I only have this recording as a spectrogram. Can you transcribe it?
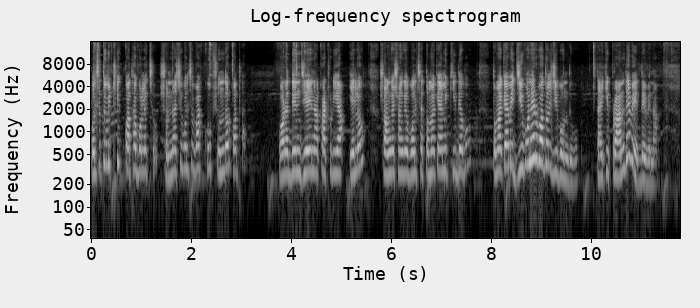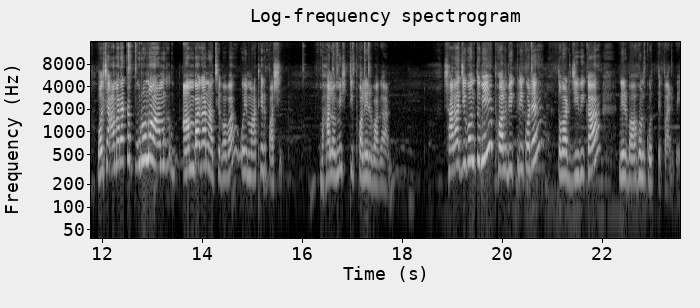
বলছে, তুমি ঠিক কথা বলেছ। সন্ন্যাসী বলছে, বাহ, খুব সুন্দর কথা। পরের দিন যেই না কাঠুরিয়া এলো, সঙ্গে সঙ্গে বলছে, তোমাকে আমি কি দেব? তোমাকে আমি জীবনের বদল জীবন দেবো। তাই কি প্রাণ দেবে? দেবে না। বলছে, আমার একটা পুরনো আম আম বাগান আছে বাবা, ওই মাঠের পাশে। ভালো মিষ্টি ফলের বাগান। সারা জীবন তুমি ফল বিক্রি করে তোমার জীবিকা নির্বাহন করতে পারবে।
